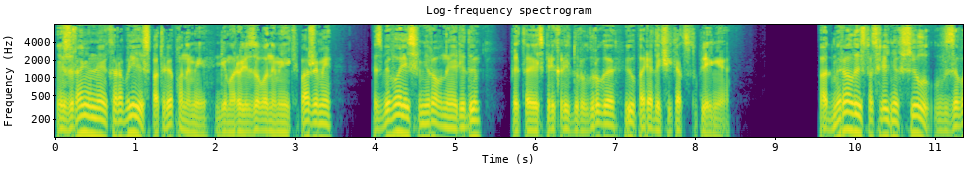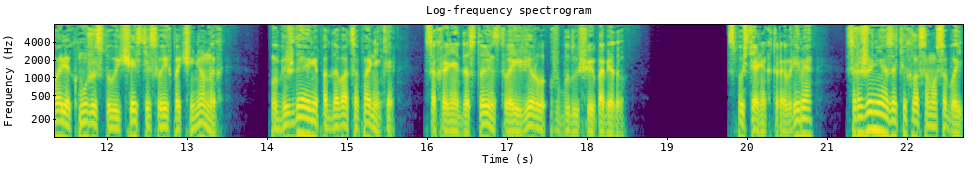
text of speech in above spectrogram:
Израненные корабли с потрепанными, деморализованными экипажами сбивались в неровные ряды, пытаясь прикрыть друг друга и упорядочить отступление. Адмиралы из последних сил взывали к мужеству и чести своих подчиненных, убеждая не поддаваться панике, сохранять достоинство и веру в будущую победу. Спустя некоторое время сражение затихло само собой,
